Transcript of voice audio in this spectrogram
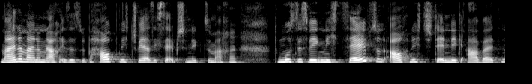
Meiner Meinung nach ist es überhaupt nicht schwer, sich selbstständig zu machen. Du musst deswegen nicht selbst und auch nicht ständig arbeiten.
